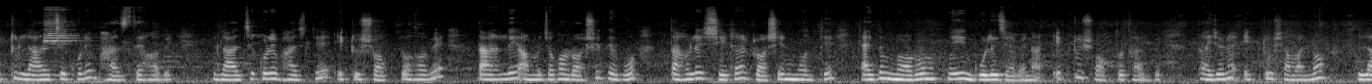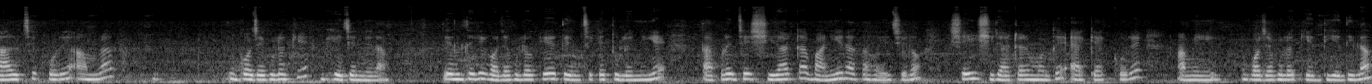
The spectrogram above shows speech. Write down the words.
একটু লালচে করে ভাজতে হবে। লালচে করে ভাজলে একটু শক্ত হবে। তাহলে আমরা যখন রসে দেব, তাহলে সেটার রসের মধ্যে একদম নরম হয়ে গলে যাবে না, একটু শক্ত থাকবে। তাই জন্য একটু সামান্য লালচে করে আমরা গজাগুলোকে ভেজে নিলাম। তেল থেকে গজাগুলোকে, তেল থেকে তুলে নিয়ে তারপরে যে শিরাটা বানিয়ে রাখা হয়েছিল, সেই শিরাটার মধ্যে এক এক করে আমি গজাগুলোকে দিয়ে দিলাম।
